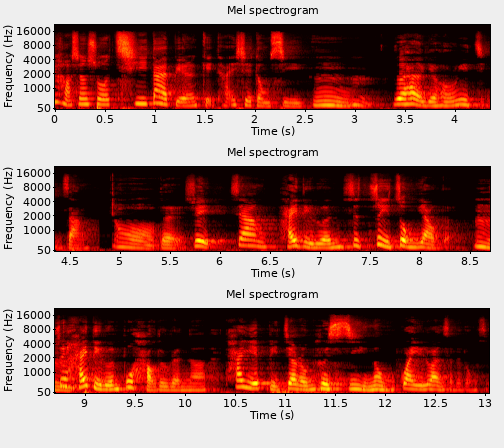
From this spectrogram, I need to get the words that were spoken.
就好像说期待别人给他一些东西，嗯嗯，所以他也很容易紧张。哦。对，所以像海底轮是最重要的，嗯，所以海底轮不好的人呢，他也比较容易会吸引那种怪异乱神的东西，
